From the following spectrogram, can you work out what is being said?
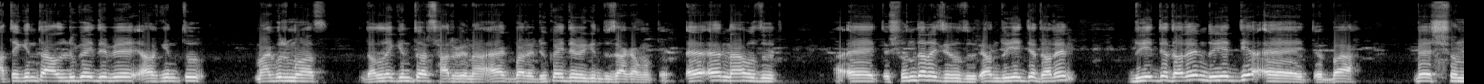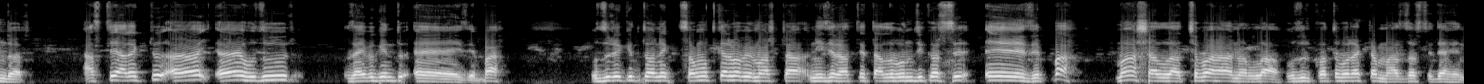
হাতে কিন্তু আল ঢুকাই দেবে, আর কিন্তু মাগুর মাছ ধরলে কিন্তু আর ছাড়বে না, একবারে ঢুকাই দেবে কিন্তু জাগা মতো। না হুজুর, এই তো, সুন্দর হয়েছে হুজুর। এখন দুই দিয়ে ধরেন, দুই দিয়ে ধরেন, দুই দিয়ে, এই তো, বাহ, বেশ সুন্দর। আস্তে আরেকটু হুজুর, যাইবে কিন্তু, এই যে, বাহ হুজুরে কিন্তু অনেক চমৎকার ভাবে মাছটা নিজের হাতে তালবন্দি করছে। এ যে বাহ! মাশাল্লাহ সুবাহান আল্লাহ হুজুর কত বড় একটা মাছ ধরছে, দেখেন।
